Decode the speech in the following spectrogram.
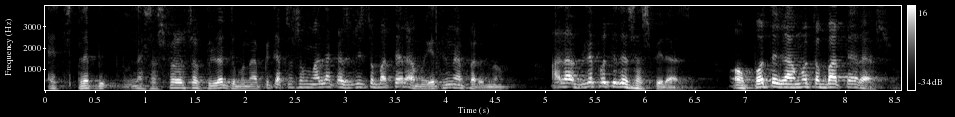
Έτσι πρέπει να σας φέρω στο πιλότη μου να πείτε αυτός ο μαλάκας βρίζει τον πατέρα μου. Γιατί να παίρνω; Αλλά βλέπω ότι δεν σας πειράζει. Οπότε γαμώ τον πατέρα σου.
